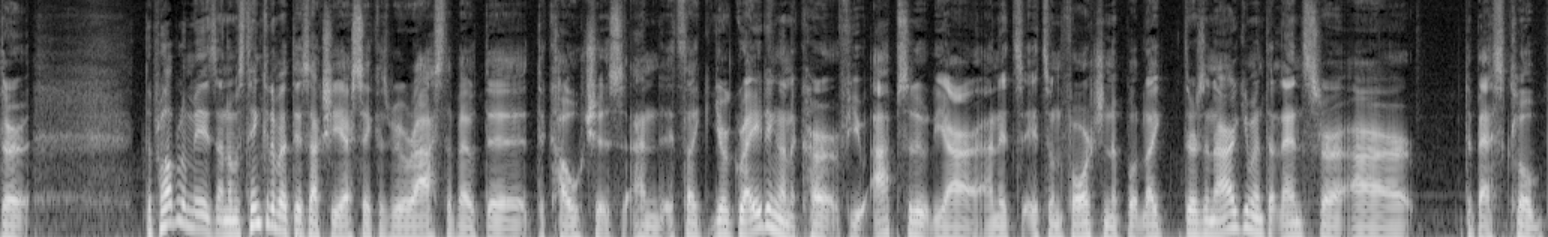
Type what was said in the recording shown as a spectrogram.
they're. The problem is, and I was thinking about this actually yesterday because we were asked about the the coaches, and it's like you're grading on a curve. You absolutely are, and it's it's unfortunate, but like there's an argument that Leinster are the best club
